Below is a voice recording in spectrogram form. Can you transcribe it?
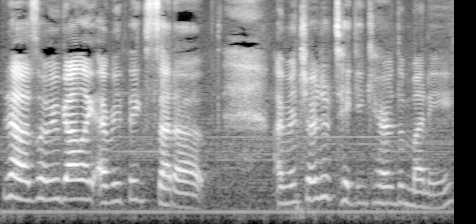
No, so we've got like everything set up. I'm in charge of taking care of the money.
